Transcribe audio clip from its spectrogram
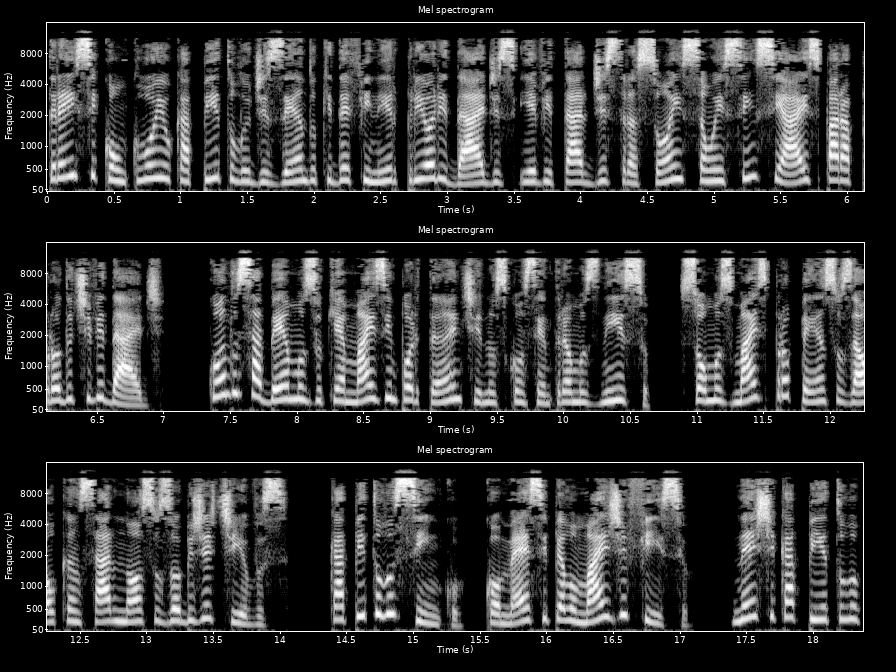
Tracy conclui o capítulo dizendo que definir prioridades e evitar distrações são essenciais para a produtividade. Quando sabemos o que é mais importante e nos concentramos nisso, somos mais propensos a alcançar nossos objetivos. Capítulo 5 Comece pelo mais difícil. Neste capítulo,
